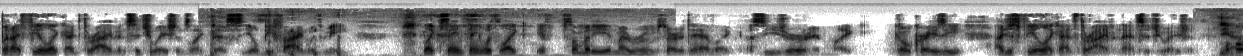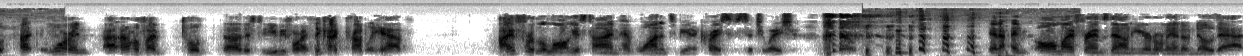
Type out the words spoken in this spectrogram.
but I feel like I'd thrive in situations like this. You'll be fine with me." Like same thing with like if somebody in my room started to have like a seizure and like go crazy, I just feel like I'd thrive in that situation. yeah. Well, I, Warren, I I don't know if I've told uh, this to you before. I think I probably have. I, for the longest time, have wanted to be in a crisis situation. and, and all my friends down here in Orlando know that.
